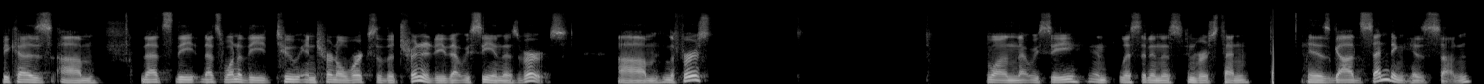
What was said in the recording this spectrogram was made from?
Because um, that's the that's one of the two internal works of the trinity that we see in this verse. Um, the first one that we see in, listed in this in verse 10 is god sending his son.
